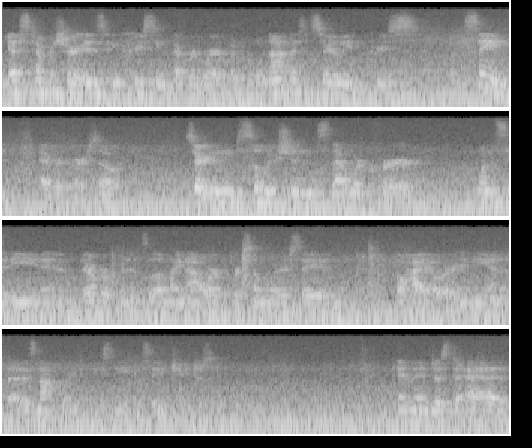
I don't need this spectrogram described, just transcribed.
yes, temperature is increasing everywhere, but it will not necessarily increase same everywhere. So certain solutions that work for one city in the Upper Peninsula might not work for somewhere, say in Ohio or Indiana, that is not going to be seeing the same changes. And then just to add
